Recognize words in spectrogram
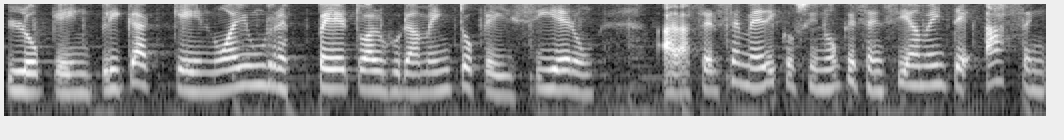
lo que implica que no hay un respeto al juramento que hicieron al hacerse médicos, sino que sencillamente hacen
